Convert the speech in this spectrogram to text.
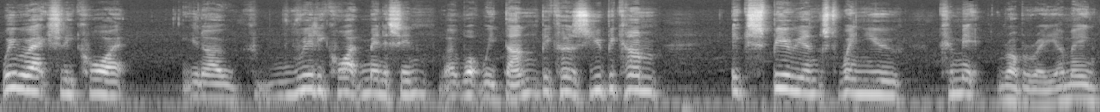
we were actually quite, you know, really quite menacing at what we'd done because you become experienced when you commit robbery. I mean,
